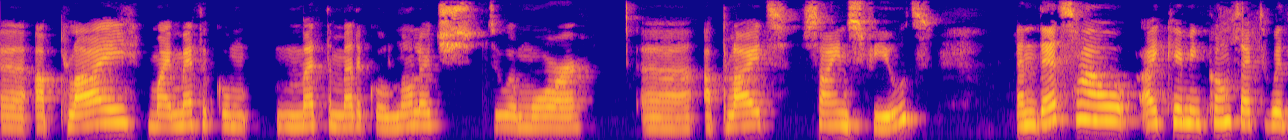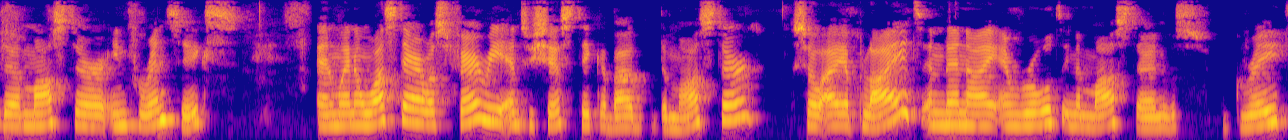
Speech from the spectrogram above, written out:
uh, apply my mathematical mathematical knowledge to a more uh, applied science field. And that's how I came in contact with a master in forensics. And when I was there, I was very enthusiastic about the master. So I applied and then I enrolled in the master and it was great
